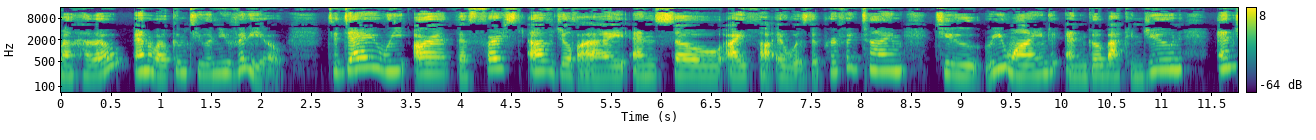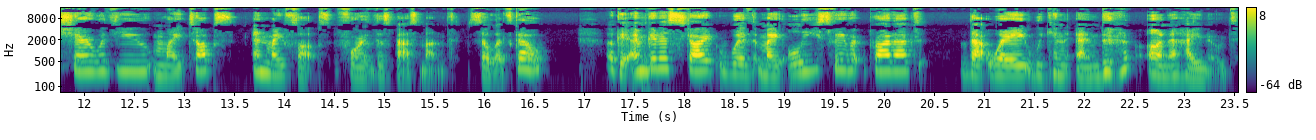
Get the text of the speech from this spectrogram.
Well, hello and welcome to a new video. Today we are the 1st of July and so I thought it was the perfect time to rewind and go back in June and share with you my tops and my flops for this past month. So let's go. Okay, I'm gonna start with my least favorite product. That way we can end on a high note.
